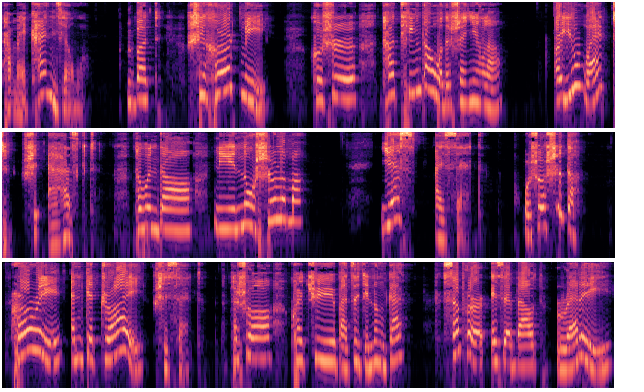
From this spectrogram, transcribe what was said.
她没看见我。But she heard me，可是她听到我的声音了。Are you wet? She asked. 她问道：“你弄湿了吗？”Yes, I said. 我说是的。Hurry and get dry, she said. 她说：“快去把自己弄干。” Supper is about ready.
